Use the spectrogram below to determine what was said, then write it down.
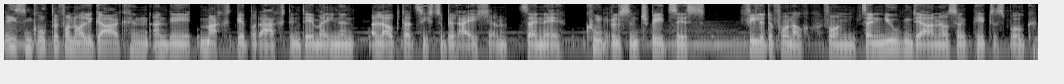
Riesengruppe von Oligarchen an die Macht gebracht, indem er ihnen erlaubt hat, sich zu bereichern. Seine Kumpels und Spezies, viele davon auch von seinen Jugendjahren aus St. Petersburg.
